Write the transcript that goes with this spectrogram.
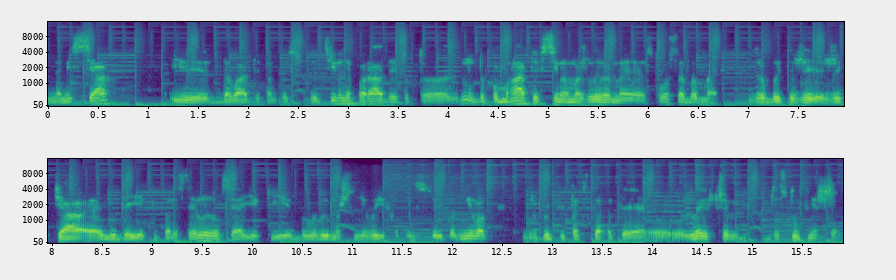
на місцях і давати там консультативні поради, тобто ну допомагати всіма можливими способами зробити жи- життя е, людей, які переселилися, які були вимушені виїхати зі своїх домівок, зробити так сказати е, легше, доступніше.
